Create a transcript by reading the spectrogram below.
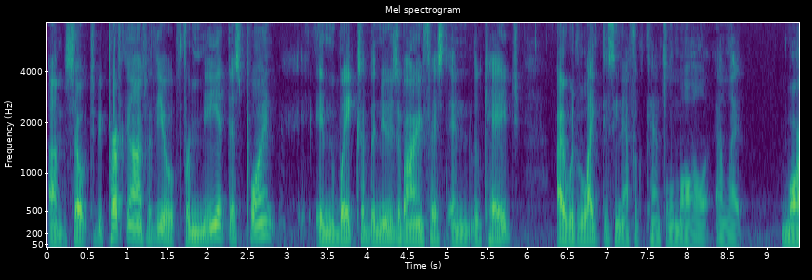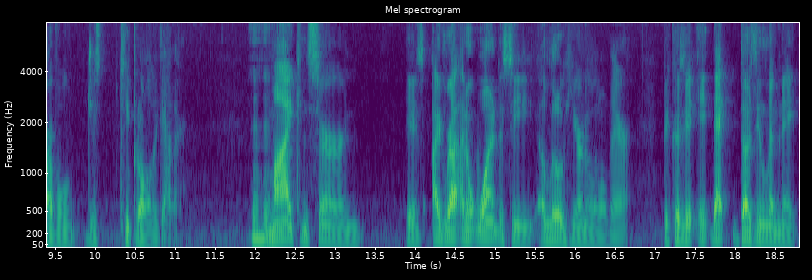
Um, so, to be perfectly honest with you, for me at this point, in the wakes of the news of Iron Fist and Luke Cage, I would like to see Netflix cancel them all and let Marvel just keep it all together. Mm-hmm. My concern is I'd ra- I don't want to see a little here and a little there because it, it that does eliminate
